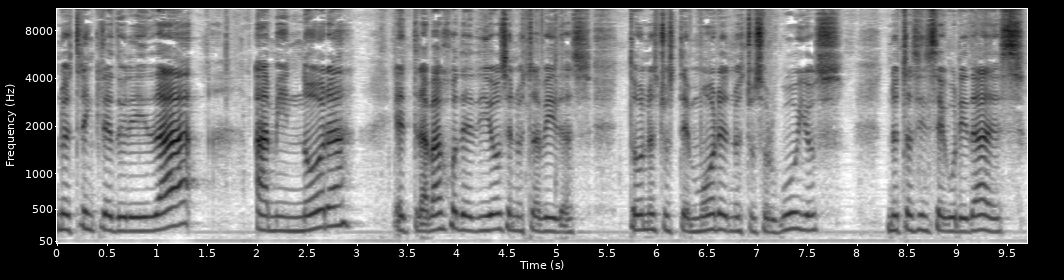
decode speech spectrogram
Nuestra incredulidad aminora el trabajo de Dios en nuestras vidas, todos nuestros temores, nuestros orgullos, nuestras inseguridades.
